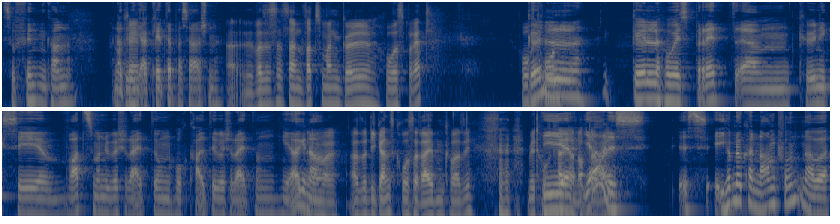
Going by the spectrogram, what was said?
so finden kann. Natürlich okay. auch Kletterpassagen. Äh, was ist das dann? Watzmann, Göll, Hohes Brett? Göll, Göll, Hohes Brett, ähm, Königssee, Watzmann-Überschreitung, Hochkalte-Überschreitung. Ja, genau. Jawohl. Also die ganz große Reiben quasi. Mit Hochkalter noch Ja, dabei. das es, ich habe noch keinen Namen gefunden, aber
